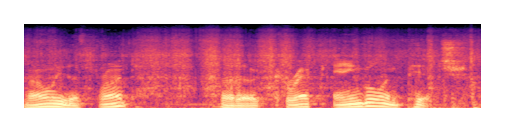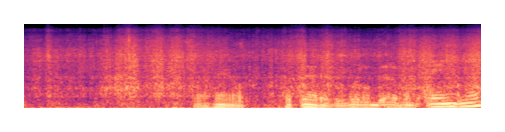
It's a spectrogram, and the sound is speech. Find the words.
Not only the front, but a correct angle and pitch. I think I'll put that at a little bit of an angle.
